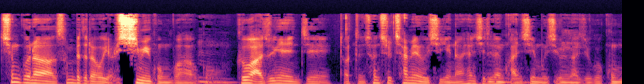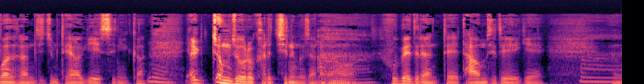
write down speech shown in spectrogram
친구나 선배들하고 열심히 공부하고 음. 그 와중에 이제 어떤 현실 참여 의식이나 현실에 대한 음. 관심 의식을 네. 가지고 공부하는 사람들이 지금 대학에 있으니까 네. 열정적으로 가르치는 거잖아요. 아. 후배들한테 다음 세대에게 아.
